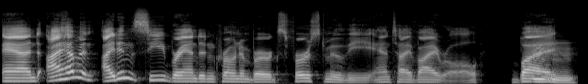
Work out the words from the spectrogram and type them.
And I haven't, I didn't see Brandon Cronenberg's first movie, Antiviral, but Mhm.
